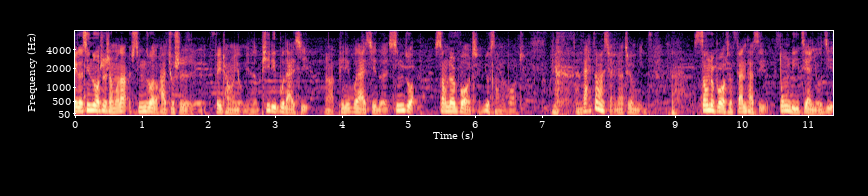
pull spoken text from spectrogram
这个星座是什么呢？星座的话就是非常有名的霹雳布袋戏啊，霹雳布袋戏的星座 Thunderbolt 又 Thunderbolt，怎么大家这么喜欢叫这个名字？Thunderbolt Fantasy 东离剑游记。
